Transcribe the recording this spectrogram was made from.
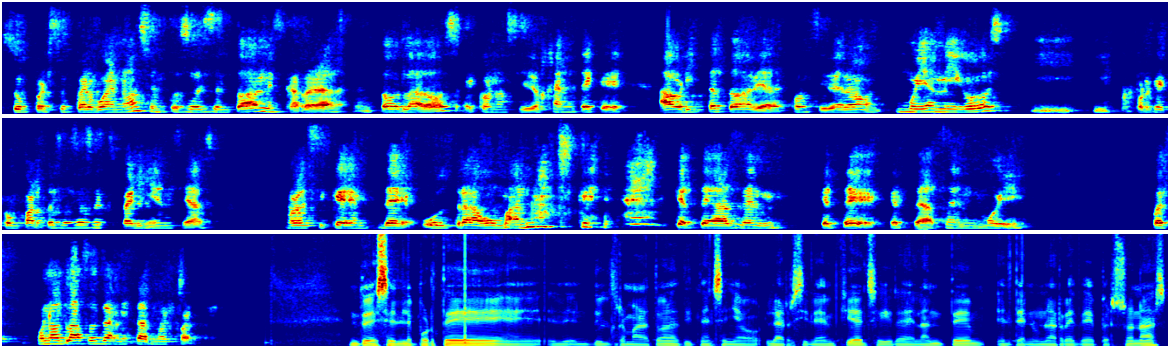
súper, súper buenos. Entonces, en todas mis carreras, en todos lados, he conocido gente que ahorita todavía considero muy amigos y, porque compartes esas experiencias, ahora sí que de ultra humanos que, que te hacen, que te, que te hacen muy, pues, unos lazos de amistad muy fuertes. Entonces, el deporte de ultramaratón a ti te ha enseñado la resiliencia, el seguir adelante, el tener una red de personas.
